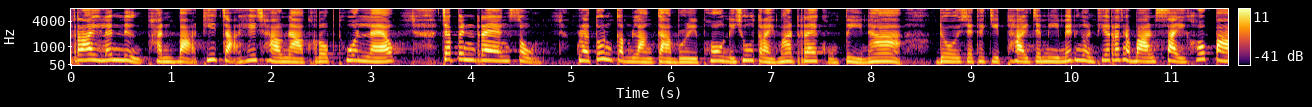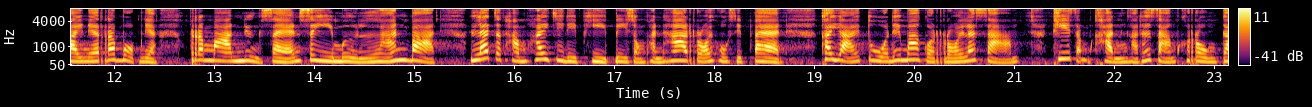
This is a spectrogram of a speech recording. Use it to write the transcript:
ไร่ละ 1,000 บาทที่จ่ายให้ชาวนาครบถ้วนแล้ว จะเป็นแรงส่งกระตุ้นกำลังการบริโภคในช่วงไตรมาสแรกของปีหน้า โดยเศรษฐกิจไทยจะมีเม็ดเงินที่รัฐบาลใส่เข้าไปในระบบเนี่ยประมาณ 1 4 0 0 0 0 ล้านบาท และจะทำให้ GDP ปี 2568 ขยายตัวได้มากกว่าร้อยละ 3 ที่สำคัญค่ะทั้ง 3 โครงก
